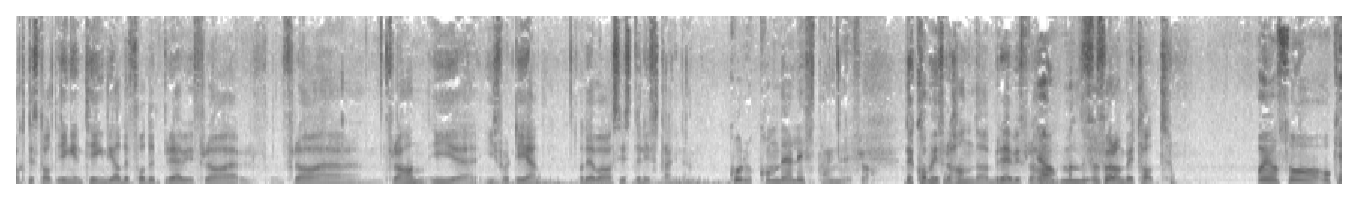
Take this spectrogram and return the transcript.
faktisk talt ingenting. De hadde fått et brev fra, fra, fra han i, i 41, og det var siste livstegnet. Hvor kom det livstegnet ifra? Det kom ifra han, da. Brev ifra Ja, han men- før han ble tatt. Å ja, så OK.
